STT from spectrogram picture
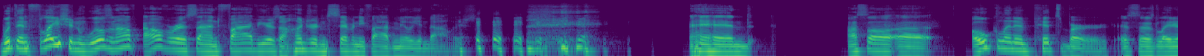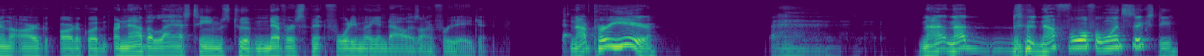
with inflation, Wilson Al- Alvarez signed five years, $175 million. and I saw uh, Oakland and Pittsburgh, it says later in the arg- article, are now the last teams to have never spent $40 million on a free agent. Not per year. Not not not four for 160.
